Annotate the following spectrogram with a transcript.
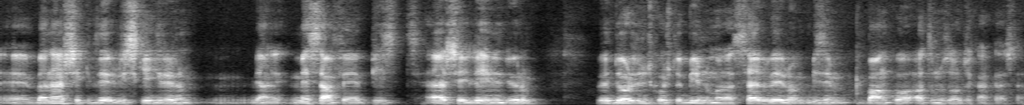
eee, ben her şekilde riske girerim. Yani mesafe, pist her şey lehine diyorum. Ve dördüncü koşuda bir numara Servero bizim banko atımız olacak arkadaşlar.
